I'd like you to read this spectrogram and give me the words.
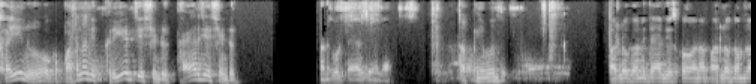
కయ్యను ఒక పట్టణాన్ని క్రియేట్ చేసిండు తయారు చేసిండు. మనం కూడా తయారు చేయాల? తప్పేముంది. పరలోకాన్ని తయారు చేసుకోవాలా? పరలోకంలో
